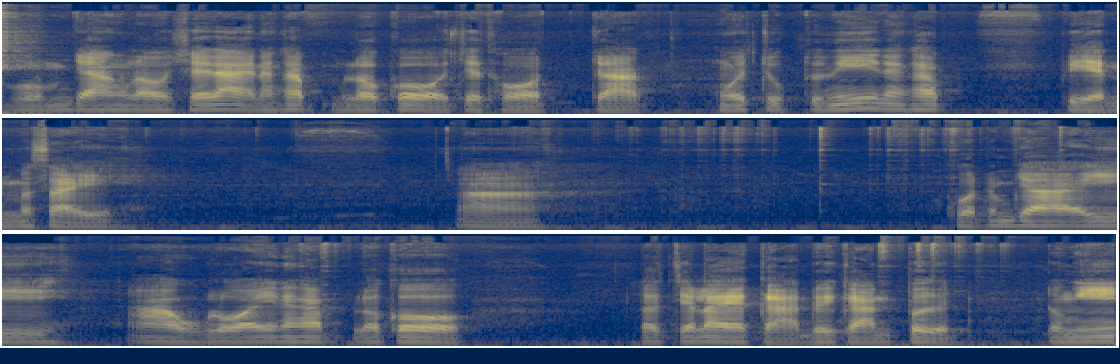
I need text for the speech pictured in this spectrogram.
ระบบยางเราใช้ได้นะครับ เราก็จะถอดจากหัวจุกตัวนี้นะครับ เปลี่ยนมาใส่ขวดน้ำยาไออาหกร้อยนะครับ แล้วก็เราจะไล่อากาศโดยการเปิดตรงนี้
